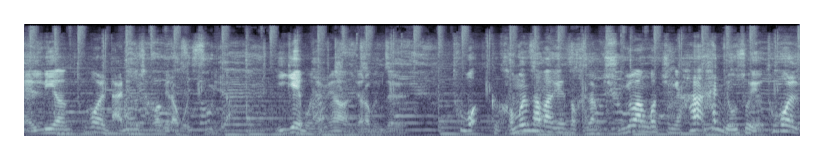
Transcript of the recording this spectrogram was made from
엘리언 토벌 난이도 작업이라고 있습니다. 이게 뭐냐면 여러분들 토벌 그 검은 사막에서 가장 중요한 것 중에 한, 한 요소예요. 토벌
